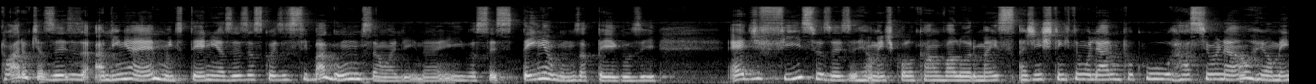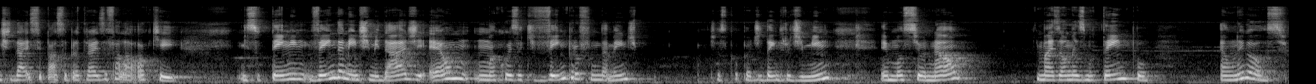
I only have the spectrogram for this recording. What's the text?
claro que às vezes a linha é muito tênue, e às vezes as coisas se bagunçam ali, né? E vocês têm alguns apegos e é difícil às vezes realmente colocar um valor, mas a gente tem que ter um olhar um pouco racional, realmente dar esse passo para trás e falar, ok, isso tem vem da minha intimidade, é um, uma coisa que vem profundamente, desculpa, de dentro de mim, emocional, mas ao mesmo tempo é um negócio.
